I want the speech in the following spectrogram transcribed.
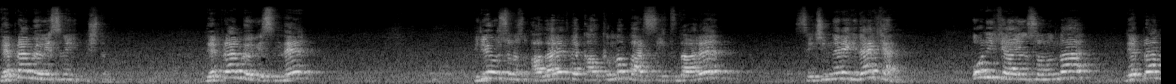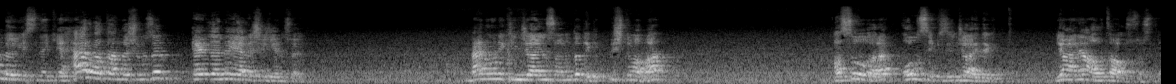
Deprem bölgesine gitmiştim. Deprem bölgesinde biliyorsunuz Adalet ve Kalkınma Partisi iktidarı seçimlere giderken 12 ayın sonunda deprem bölgesindeki her vatandaşımızın evlerine yerleşeceğini söyledi. Ben 12. ayın sonunda da gitmiştim ama asıl olarak 18. ayda gittim. Yani 6 Ağustos'ta.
